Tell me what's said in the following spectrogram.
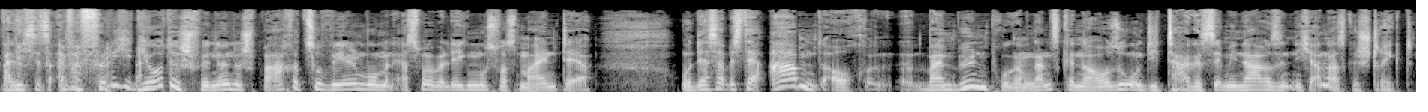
weil ich das einfach völlig idiotisch finde, eine Sprache zu wählen, wo man erstmal überlegen muss, was meint der. Und deshalb ist der Abend auch äh, beim Bühnenprogramm ganz genauso und die Tagesseminare sind nicht anders gestrickt.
